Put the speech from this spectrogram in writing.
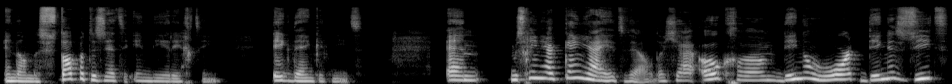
en dan de stappen te zetten in die richting? Ik denk het niet. En misschien herken jij het wel, dat jij ook gewoon dingen hoort, dingen ziet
